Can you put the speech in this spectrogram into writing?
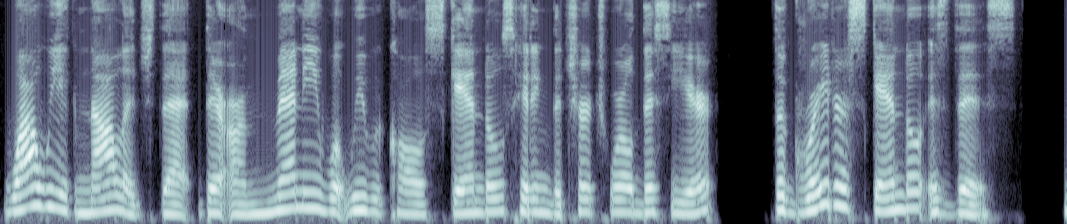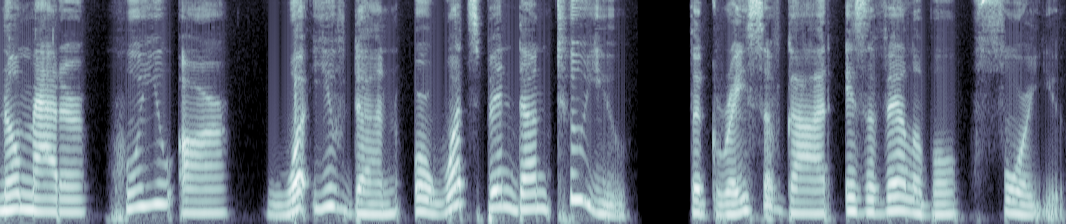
while we acknowledge that there are many what we would call scandals hitting the church world this year, the greater scandal is this no matter who you are, what you've done, or what's been done to you, the grace of God is available for you.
